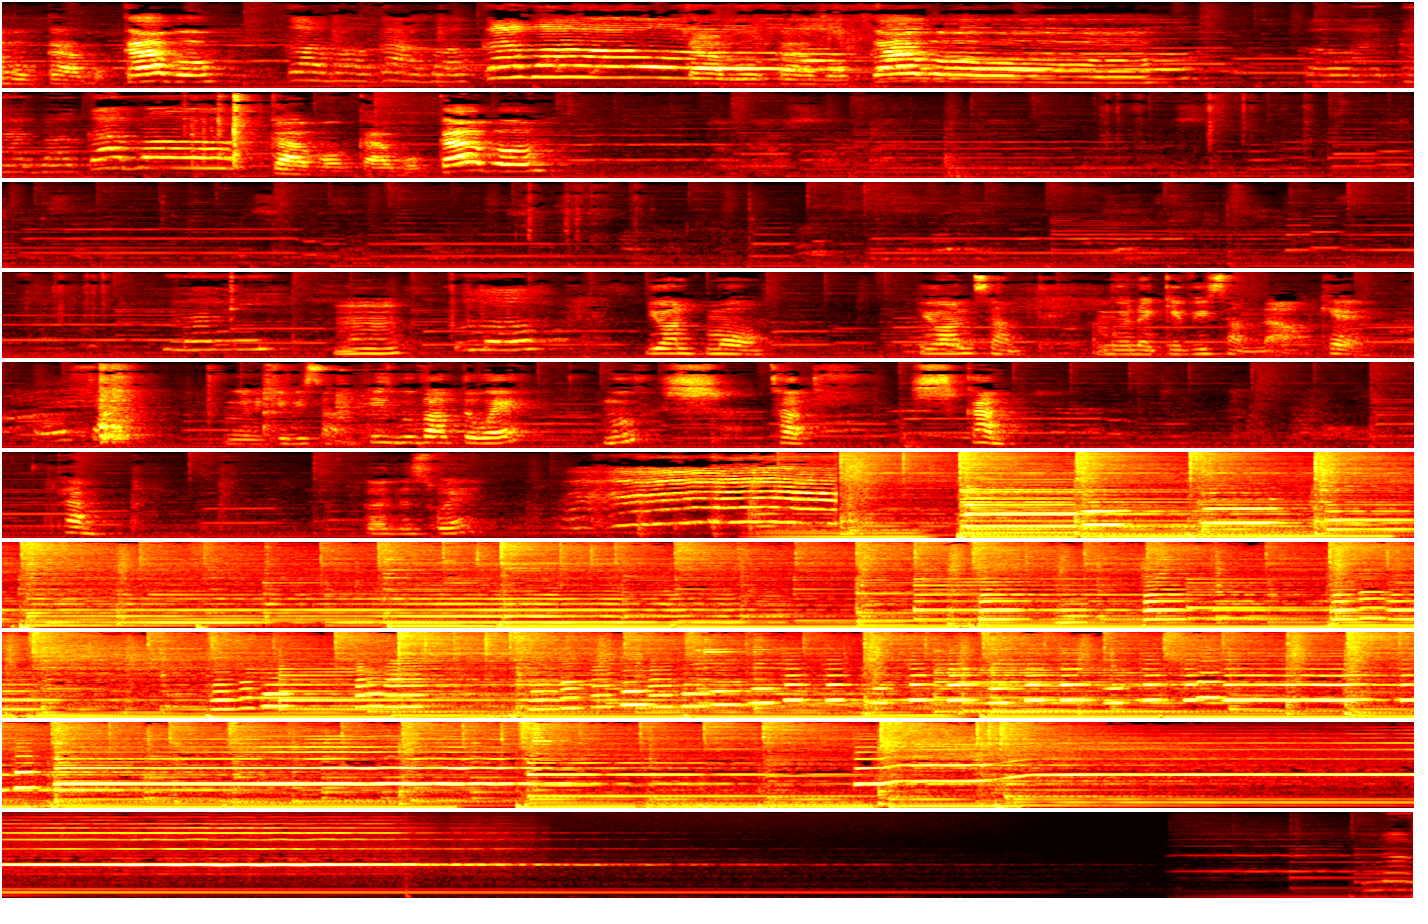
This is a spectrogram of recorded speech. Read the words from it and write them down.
Gobble, gobble, gobble. Gobble, gobble, gobble. Gobble, gobble, gobble. Mm. You want more? You want some? I'm gonna give you some now. Okay. I'm gonna give you some. Please move out the way. Move. Shh. Tut. Shh. Come. Come. Go this way.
